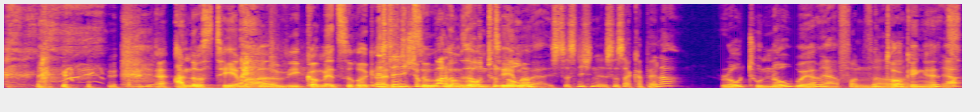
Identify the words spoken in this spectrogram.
anderes Thema, irgendwie kommen wir zurück Ist der nicht zu schon, warte mal, Road to Thema. Nowhere? Ist das nicht ein, ist das A Cappella? Road to Nowhere? Ja, von, äh, Talking Heads? ja.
